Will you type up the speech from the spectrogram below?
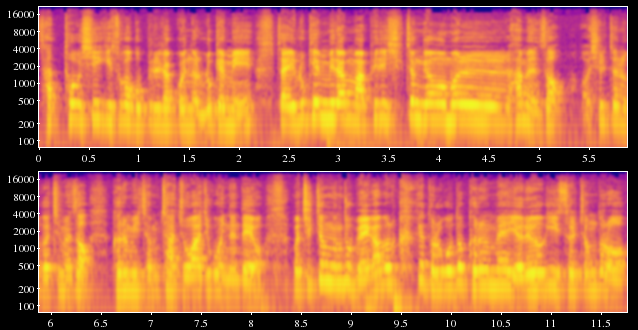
사토시 기수가 고삐를 잡고 있는 루켓미. 자, 이 루켓미란 마필이 실전 경험을 하면서 어, 실전을 거치면서 그름이 점차 좋아지고 있는데요. 뭐 직전 경주 외곽을 크게 돌고도 그름의 여력이 있을 정도로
